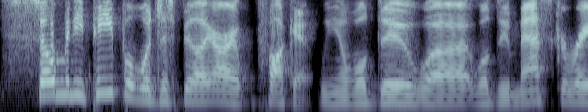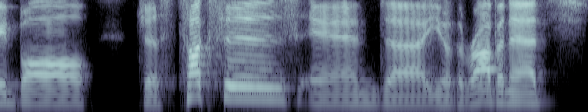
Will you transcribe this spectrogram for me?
so many people would just be like, "All right, fuck it, you know, we'll do uh, we'll do masquerade ball, just tuxes and uh, you know the robinettes,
